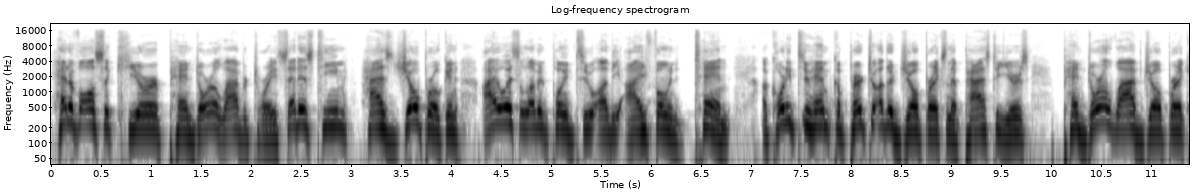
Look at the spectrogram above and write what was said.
head of all secure Pandora Laboratory, said his team has jailbroken iOS 11.2 on the iPhone 10. According to him, compared to other jailbreaks in the past two years, Pandora Lab jailbreak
